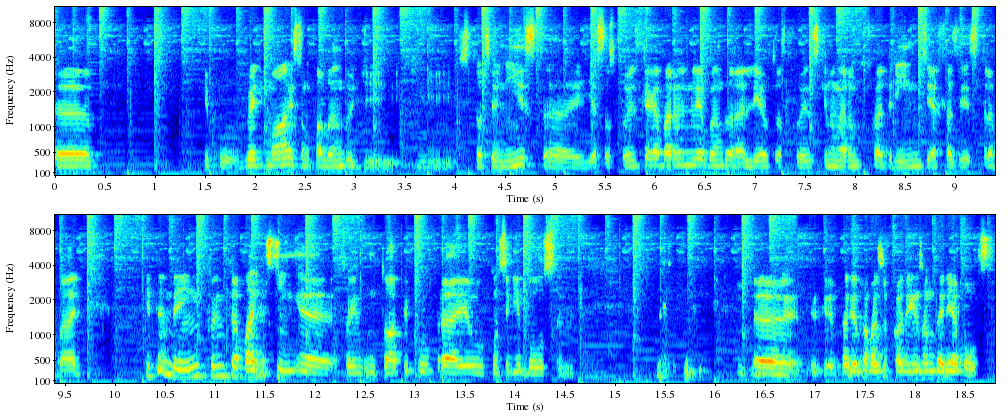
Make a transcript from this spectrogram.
Uh, tipo, Grant Morrison falando de, de, situacionista e essas coisas que acabaram me levando a ler outras coisas que não eram dos quadrinhos e a fazer esse trabalho. E também foi um trabalho, assim, uh, foi um tópico para eu conseguir bolsa. Né? Uh, fazer um trabalho sobre quadrinhos não me daria bolsa.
